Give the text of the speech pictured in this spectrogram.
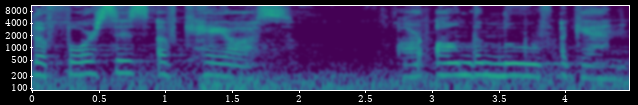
The forces of chaos are on the move again.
